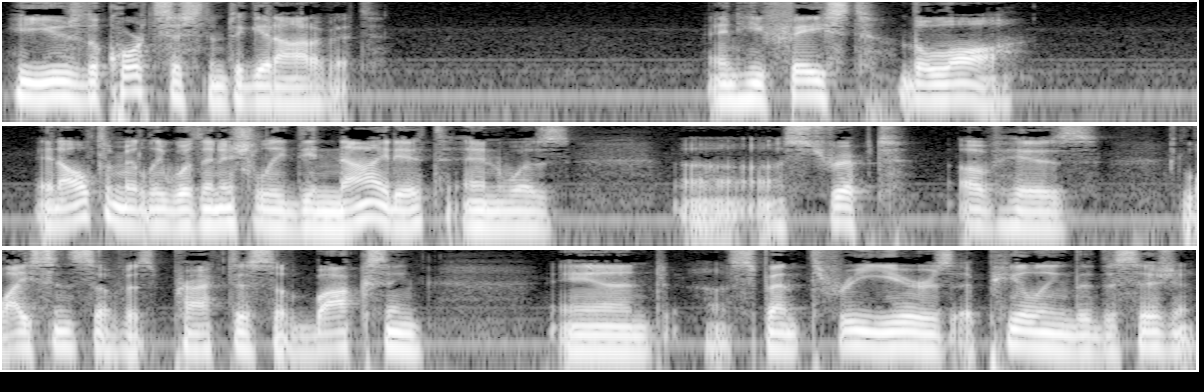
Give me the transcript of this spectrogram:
He used the court system to get out of it. And he faced the law and ultimately was initially denied it and was uh, stripped of his license, of his practice of boxing, and uh, spent three years appealing the decision.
